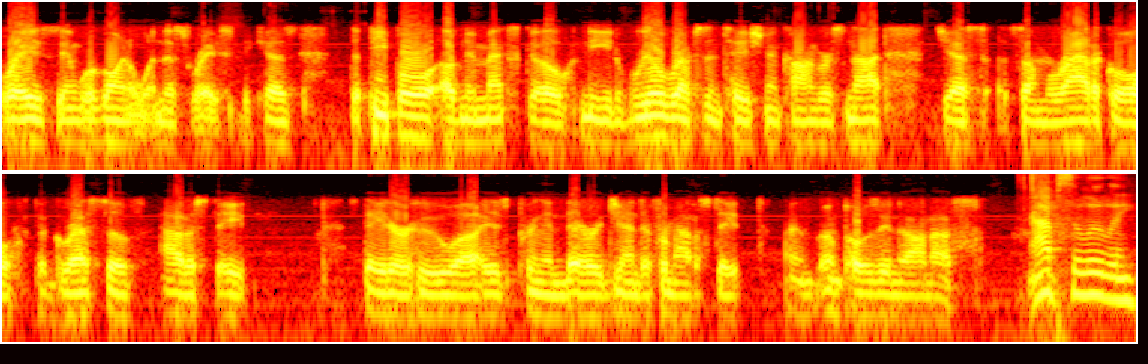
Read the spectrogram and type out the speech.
race, and we're going to win this race because the people of New Mexico need real representation in Congress, not just some radical, progressive, out-of-state stater who uh, is bringing their agenda from out of state and imposing it on us. Absolutely.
